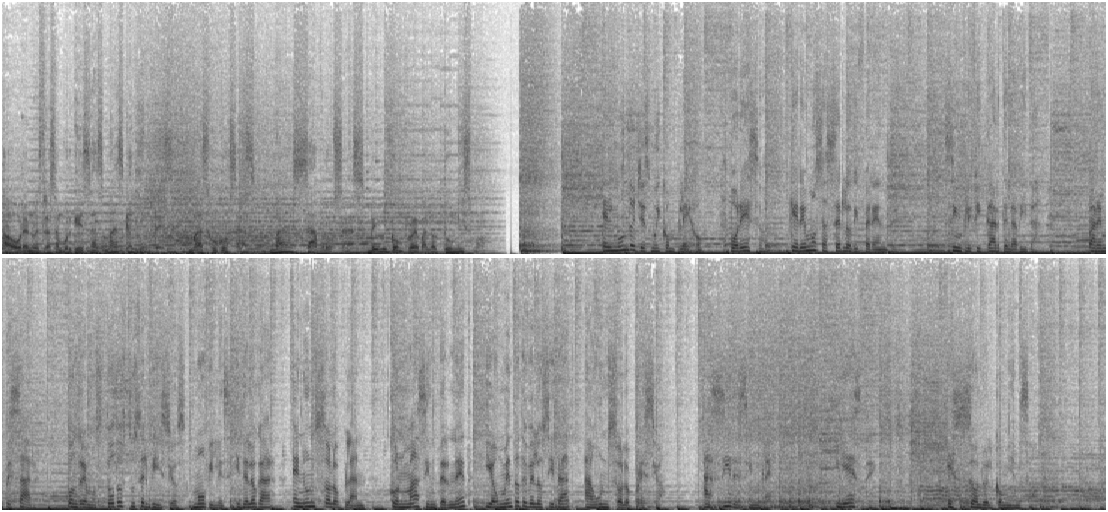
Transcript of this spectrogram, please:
Ahora nuestras hamburguesas más calientes, más jugosas, más sabrosas. Ven y compruébalo tú mismo. El mundo ya es muy complejo. Por eso, queremos hacerlo diferente. Simplificarte la vida. Para empezar, pondremos todos tus servicios, móviles y del hogar, en un solo plan, con más internet y aumento de velocidad a un solo precio. Así de simple. Y este es solo el comienzo.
